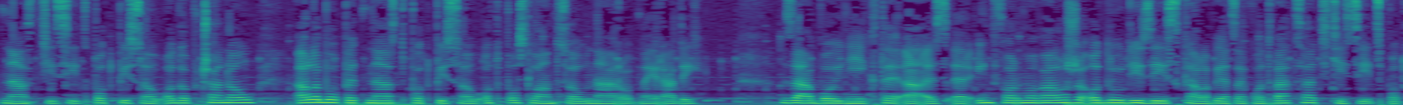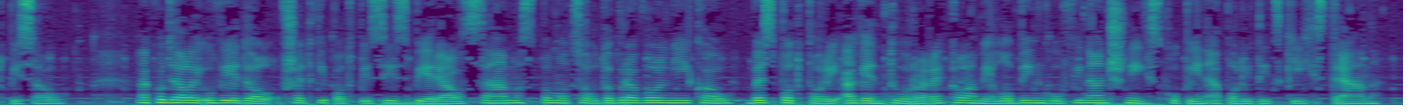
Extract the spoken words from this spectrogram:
15 tisíc podpisov od občanov alebo 15 podpisov od poslancov Národnej rady. Zábojník TASR informoval, že od ľudí získal viac ako 20 tisíc podpisov. Ako ďalej uviedol, všetky podpisy zbieral sám s pomocou dobrovoľníkov, bez podpory agentúr reklamy, lobbingu, finančných skupín a politických strán.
